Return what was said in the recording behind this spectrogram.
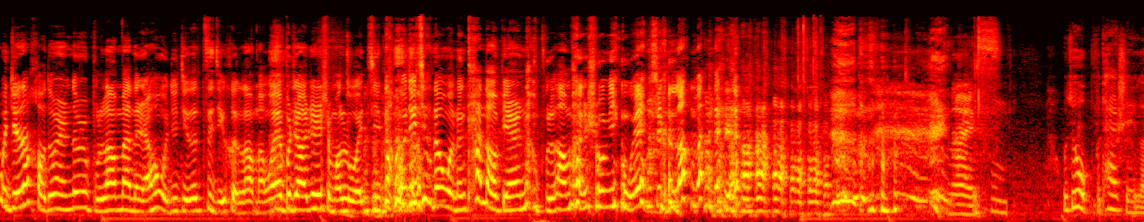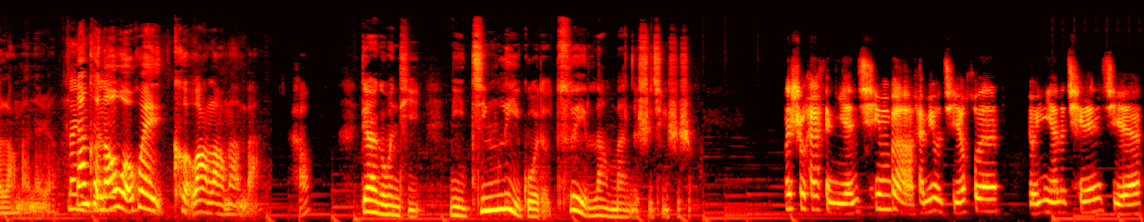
我觉得好多人都是不浪漫的，然后我就觉得自己很浪漫，我也不知道这是什么逻辑，但我就觉得我能看到别人的不浪漫，说明我也是个浪漫的人。nice，我觉得我不太是一个浪漫的人，但可能我会渴望浪漫吧。好。第二个问题，你经历过的最浪漫的事情是什么？那时候还很年轻吧，还没有结婚。有一年的情人节，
